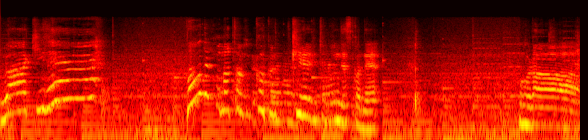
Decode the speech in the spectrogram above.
うわー綺麗なんでこんな高く綺麗に飛ぶんですかね。ほら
